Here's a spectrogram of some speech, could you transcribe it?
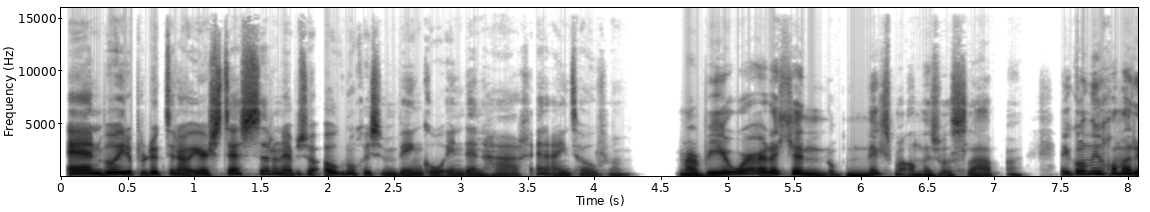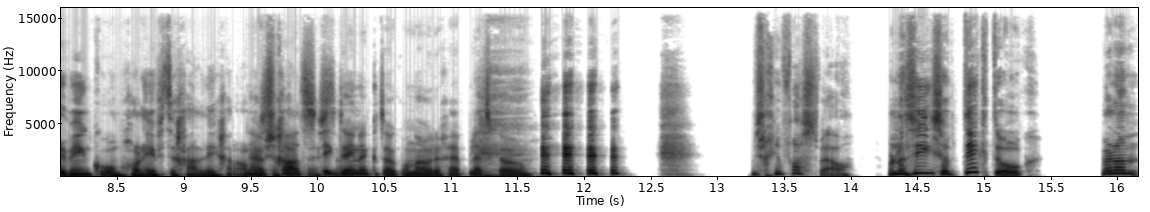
En wil je de producten nou eerst testen, dan hebben ze ook nog eens een winkel in Den Haag en Eindhoven. Maar be aware dat je op niks meer anders wil slapen. Ik wil nu gewoon naar de winkel om gewoon even te gaan liggen en alles nou te gaan schat, ik denk dat ik het ook wel nodig heb. Let's go. Misschien vast wel. Maar dan zie ik ze op TikTok. Maar dan,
